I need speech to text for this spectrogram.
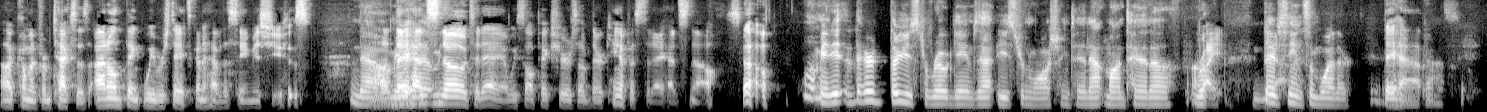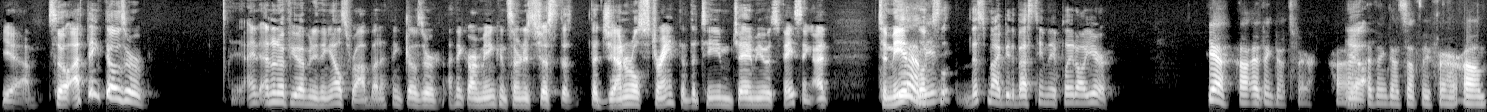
uh, coming from Texas. I don't think Weber State's going to have the same issues. No, Uh, I mean, they I had mean- snow today. We saw pictures of their campus today had snow. So Well, I mean, they're they're used to road games at Eastern Washington, at Montana. Uh, right, They've Yeah. seen some weather. They the have. past. Yeah. So I think those are. I, I don't know if you have anything else, Rob, but I think those are. I think our main concern is just the, the general strength of the team JMU is facing. I, to me, Yeah, it looks mean- this might be the best team they played all year. Yeah, I think that's fair. I, Yeah. I think that's definitely fair. Um,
